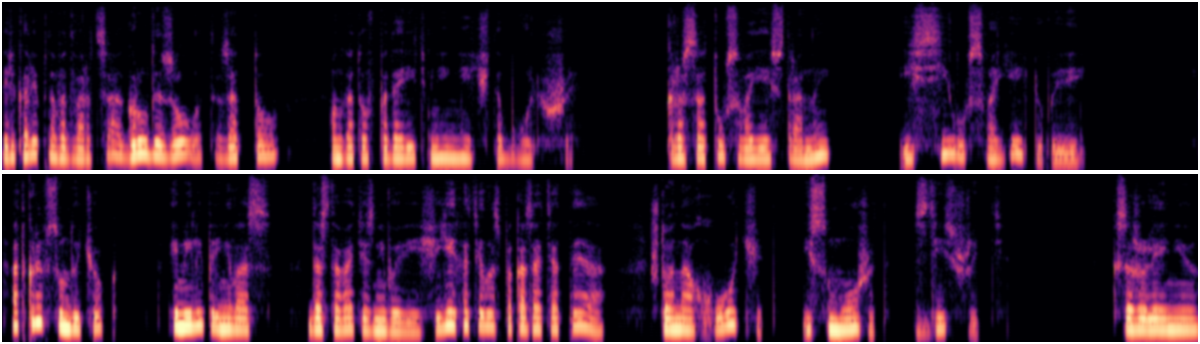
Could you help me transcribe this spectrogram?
великолепного дворца, груды золота, зато он готов подарить мне нечто большее — красоту своей страны и силу своей любви. Открыв сундучок, Эмили принялась доставать из него вещи. Ей хотелось показать Атеа, что она хочет и сможет здесь жить. — К сожалению,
